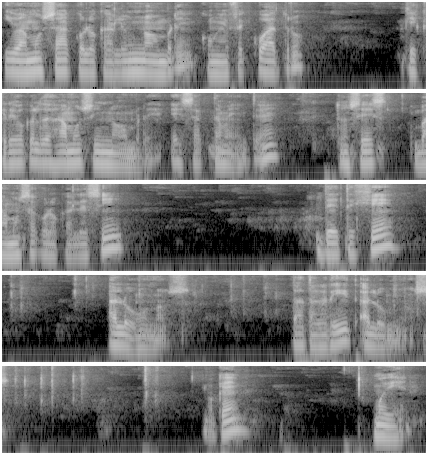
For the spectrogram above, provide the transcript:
y vamos a colocarle un nombre con F4 que creo que lo dejamos sin nombre exactamente entonces vamos a colocarle así dtg alumnos DataGrid alumnos. ¿Ok? Muy bien.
